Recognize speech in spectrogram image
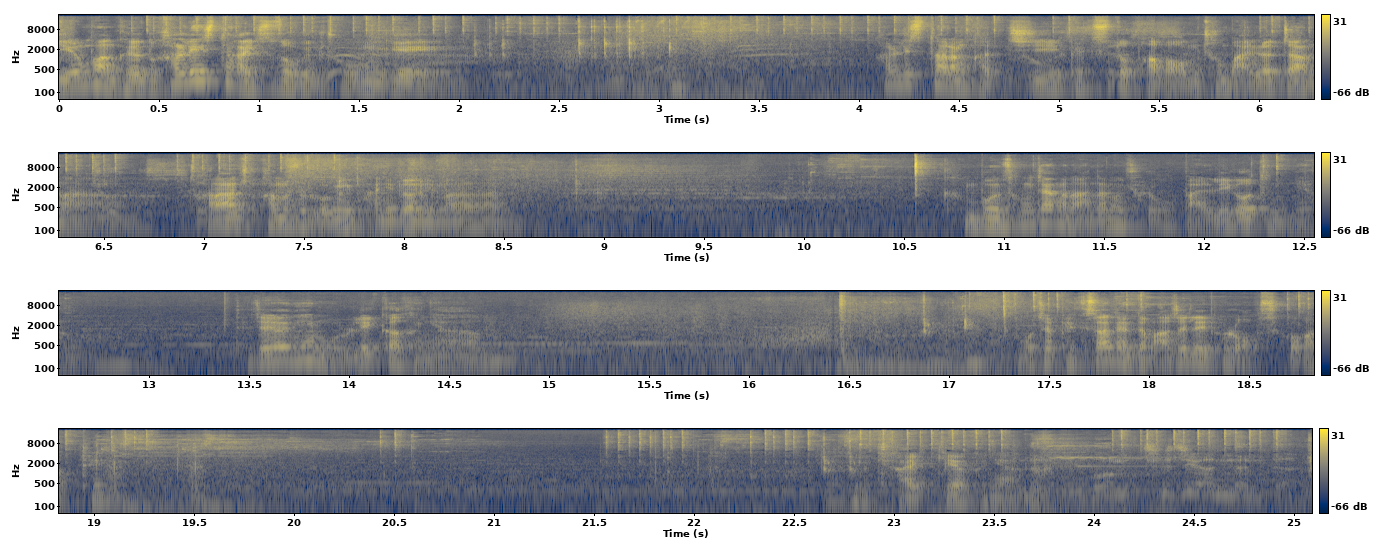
이번 판 그래도 칼리스타가 있어서 오히려 좋은 게 칼리스타랑 같이 백스도 봐봐 엄청 말렸잖아. 잘하는 척하면서 로밍 다니더니만 근본 성장을 안 하면 결국 말리거든요. 대자연 힘 올릴까 그냥. 어차피 백사한테 맞을 일 별로 없을 것 같아. 그렇게 갈게요 그냥. 멈추지 않는다.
